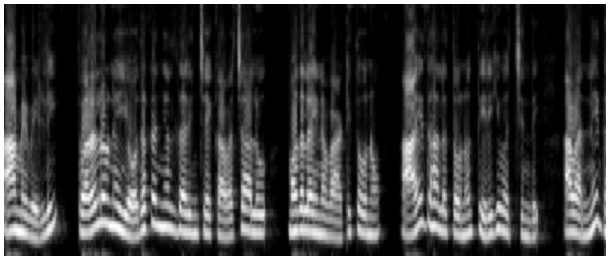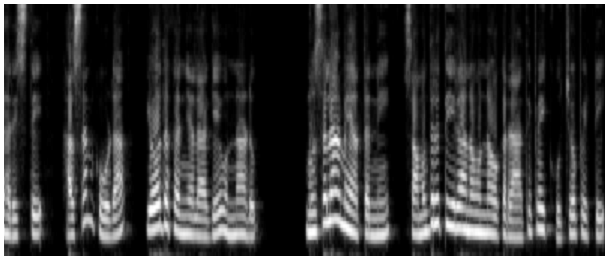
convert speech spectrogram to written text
ఆమె వెళ్ళి త్వరలోనే యోధకన్యలు ధరించే కవచాలు మొదలైన వాటితోనూ ఆయుధాలతోనూ తిరిగి వచ్చింది. అవన్నీ ధరిస్తే హసన్ కూడా యోధకన్యలాగే ఉన్నాడు. ముసలామె అతన్ని సముద్ర తీరాన ఉన్న ఒక రాతిపై కూర్చోపెట్టి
